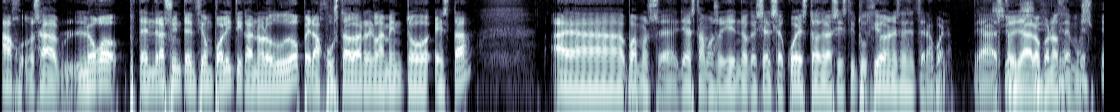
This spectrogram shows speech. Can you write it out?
o sea, luego tendrá su intención política, no lo dudo, pero ajustado al reglamento está. Ah, vamos, eh, ya estamos oyendo que es el secuestro de las instituciones, etcétera. Bueno, ya esto Sí, ya sí. lo conocemos.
